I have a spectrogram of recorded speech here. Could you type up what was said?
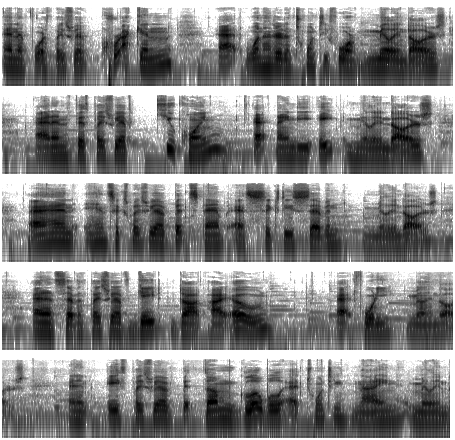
And in fourth place, we have Kraken at $124 million. And in fifth place, we have KuCoin at $98 million. And in sixth place, we have Bitstamp at $67 million. And in seventh place, we have Gate.io at $40 million. And in eighth place, we have Bithumb Global at $29 million.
